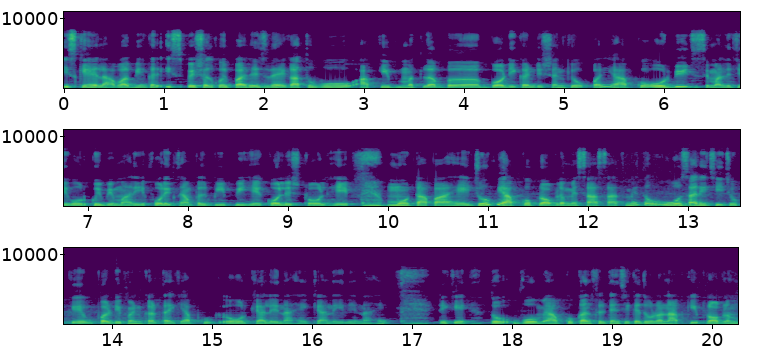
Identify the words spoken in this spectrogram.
इसके अलावा भी अगर स्पेशल कोई परहेज रहेगा तो वो आपकी मतलब बॉडी कंडीशन के ऊपर या आपको और भी, जैसे मान लीजिए और कोई बीमारी फॉर एग्जांपल बीपी है कोलेस्ट्रॉल है, मोटापा है, जो भी आपको प्रॉब्लम है साथ साथ में तो वो सारी चीज़ों के ऊपर डिपेंड करता है कि आपको और क्या लेना है, क्या नहीं लेना है, ठीक है? तो वो मैं आपको कंसल्टेंसी के दौरान आपकी प्रॉब्लम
